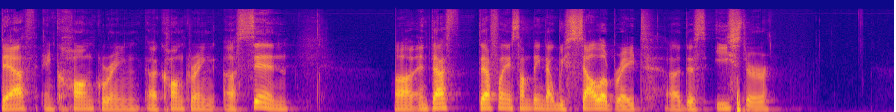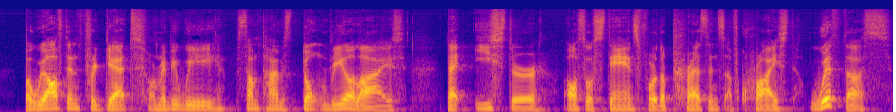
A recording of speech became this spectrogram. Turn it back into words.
death and conquering uh, conquering uh, sin, uh, and that's definitely something that we celebrate uh, this Easter. But we often forget, or maybe we sometimes don't realize that Easter also stands for the presence of Christ with us.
